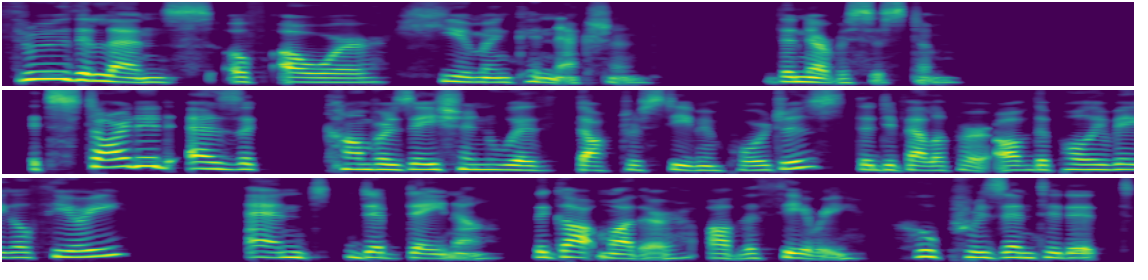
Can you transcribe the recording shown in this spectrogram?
through the lens of our human connection, the nervous system. It started as a conversation with Dr. Stephen Porges, the developer of the polyvagal theory, and Deb Dana, the godmother of the theory, who presented it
